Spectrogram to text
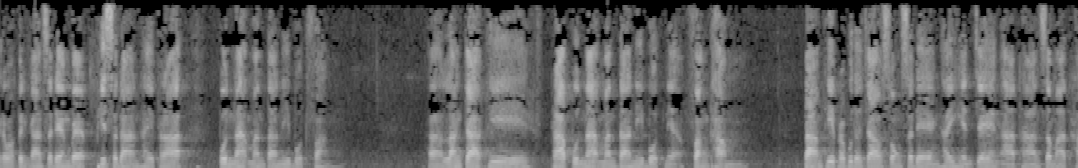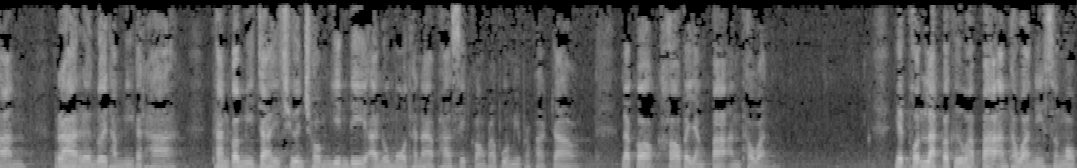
เรียกว่าเป็นการแสดงแบบพิสดารให้พระ ปุณณมันตานีบทฟัง หลังจากที่พระปุณณมันตานีบทเนี่ยฟังธรรมตามที่พระพุทธเจ้าทรงแสดงให้เห็นแจ้งอาถานสมาทาน ร่าเริงด้วยธรรมีกถาท่านก็มีใจชื่นชมยินดีอนุโมทนาภาสิทธิ์ของพระผู้มีพระภาคเจ้า แล้วก็เข้าไปยังป่าอันทวัน เหตุผลหลักก็คือว่าป่าอันทวันนี่สงบ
